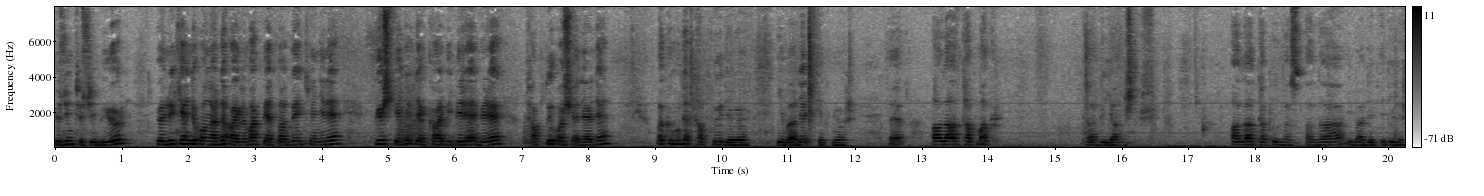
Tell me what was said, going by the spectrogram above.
üzüntüsü büyür. Ölürken de onlardan ayrılmak bedbahtlığı kendine güç gelir de kalbi birer birer taptığı o şeylerden bakın burada taptığı diyor, ibadet etmiyor. Ee, Allah'a tapmak tabi yanlıştır. Allah'a tapılmaz, Allah'a ibadet edilir.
